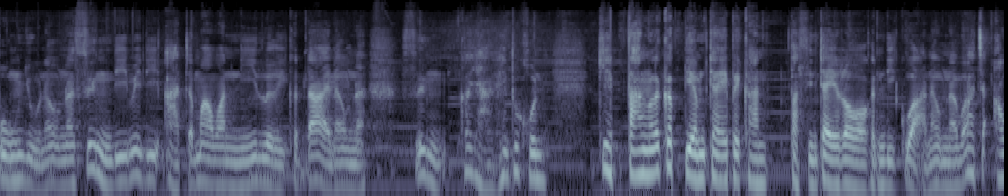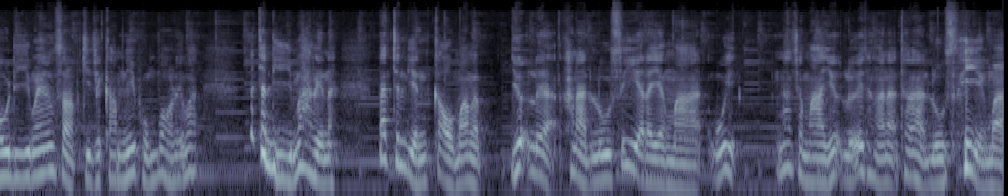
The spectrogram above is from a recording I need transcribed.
ปรุงอยู่นะผมนะซึ่งดีไม่ดีอาจจะมาวันนี้เลยก็ได้นะผมนะ ซึ่งก็อยากให้ทุกคนเก็บตังค์แล้วก็เตรียมใจไปการตัดสินใจรอกันดีกว่านะผมนะว่าจะเอาดีไหมสำหรับกิจกรรมนี้ผมบอกเลยว่าน่าจะดีมากเลยนะ น่าจะเหรียญเก่ามาแบบเยอะเลยอะขนาดลูซี่อะไรยังมา อุ้ย น่าจะมาเยอะเลยทั้งนั้นอะถ้าดลูซี่ยังมา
